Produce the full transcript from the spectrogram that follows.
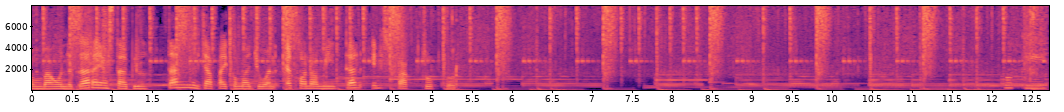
membangun negara yang stabil dan mencapai kemajuan ekonomi dan infrastruktur. Oke,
